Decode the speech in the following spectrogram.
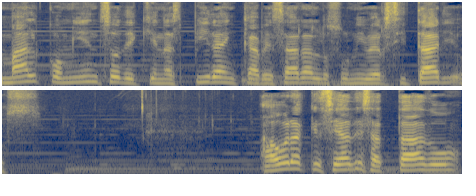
mal comienzo de quien aspira a encabezar a los universitarios. Ahora que se ha desatado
